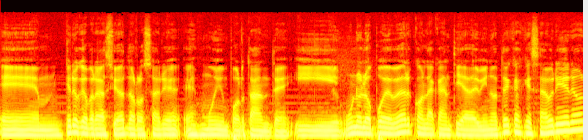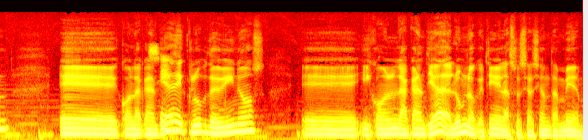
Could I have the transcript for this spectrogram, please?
eh, creo que para la ciudad de Rosario es muy importante y uno lo puede ver con la cantidad de vinotecas que se abrieron, eh, con la cantidad Sí. de club de vinos eh, y con la cantidad de alumnos que tiene la asociación también.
